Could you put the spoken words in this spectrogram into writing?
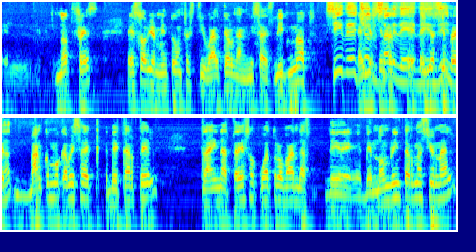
el Notfest, es obviamente un festival que organiza Slipknot. Sí, de hecho Ellos sale siempre- de, de ellos siempre van como cabeza de, de cartel, traen a tres o cuatro bandas de, de nombre internacional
